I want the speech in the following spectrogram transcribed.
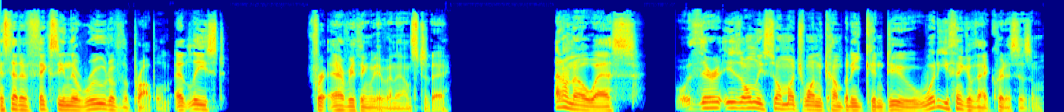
instead of fixing the root of the problem, at least for everything they've announced today. I don't know, Wes. There is only so much one company can do. What do you think of that criticism?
